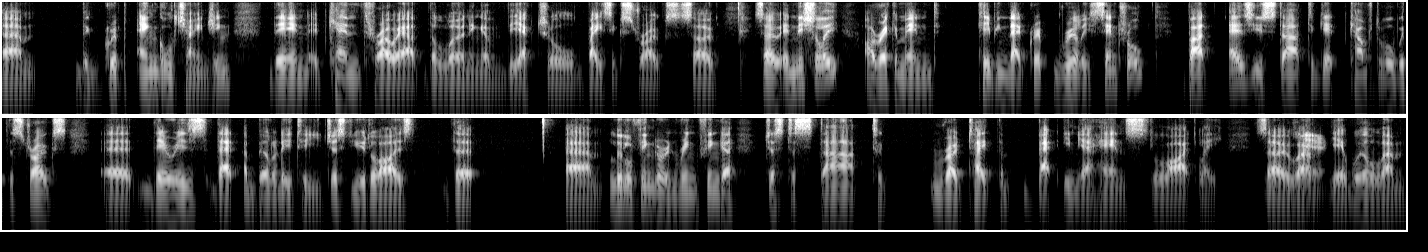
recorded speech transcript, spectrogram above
um, the grip angle changing, then it can throw out the learning of the actual basic strokes. So so initially, I recommend keeping that grip really central. But as you start to get comfortable with the strokes, uh, there is that ability to just utilize the um, little finger and ring finger just to start to rotate the bat in your hand slightly. So um, yeah. yeah, we'll um,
